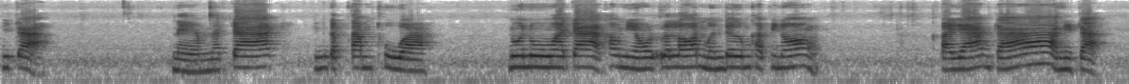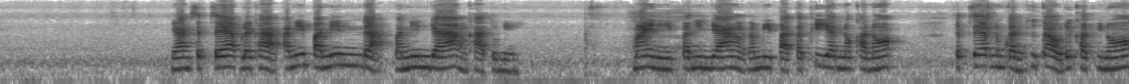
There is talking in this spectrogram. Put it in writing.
นี่จ้ะแหนมนะจ้ากินกับตำถั่วนัวๆจ้าข้าวเหนียวร้อนๆเหมือนเดิมค่ะพี่น้อง ปลาย่างจ้า นี่จ้ะย่างแซ่บๆเลยค่ะ อันนี้ปลานิ่นจ้ะปลานิ่นย่างค่ะ ตัวนี้ ไม่นี่ปลานิ่นย่างแล้วก็มีปลาตะเพียนเนาะค่ะเนาะแซ่บๆน้ำกันคือเก่าด้วยค่ะ พี่น้อง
